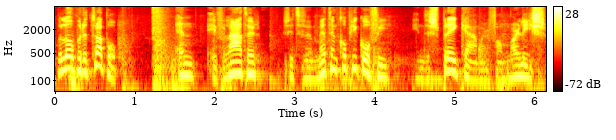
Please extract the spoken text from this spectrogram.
We lopen de trap op. En even later zitten we met een kopje koffie in de spreekkamer van Marlies.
